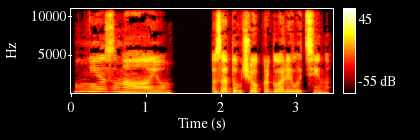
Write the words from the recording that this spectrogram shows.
«Не знаю», — задумчиво проговорила Тина.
